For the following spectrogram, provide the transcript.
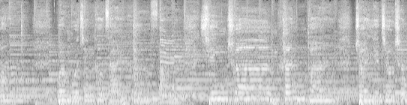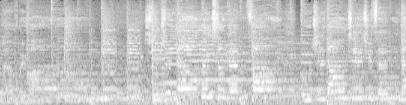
望，问我尽头在何方。青春很短，转眼就成了回望。青春要奔向远方，不知道结局怎样。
